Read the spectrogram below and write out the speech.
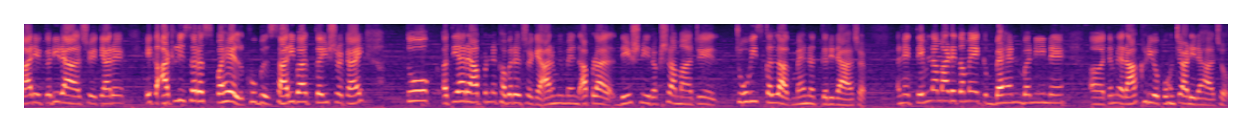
કાર્ય કરી રહ્યા છે. ત્યારે એક આટલી સરસ પહેલ ખૂબ સારી વાત કહી શકાય. તો અત્યારે આપણને ખબર જ છે કે આર્મી મેન આપણા દેશની રક્ષા માટે ચોવીસ કલાક મહેનત કરી રહ્યા છે. અને તેમના માટે તમે એક બહેન બનીને તેમને રાખડીઓ પહોંચાડી રહ્યા છો.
